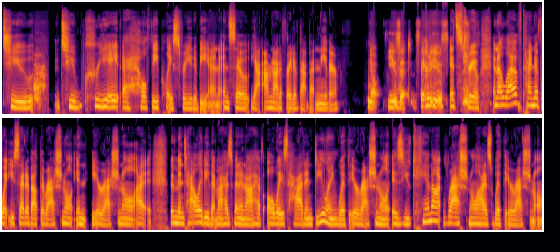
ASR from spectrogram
to to create a healthy place for you to be in. And so yeah, I'm not afraid of that button either. No, use yeah. it. It's there to use. It's true. And I love kind of what you said about the rational and irrational. I, the mentality that my husband and I have always had in dealing with irrational is you cannot rationalize with irrational.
